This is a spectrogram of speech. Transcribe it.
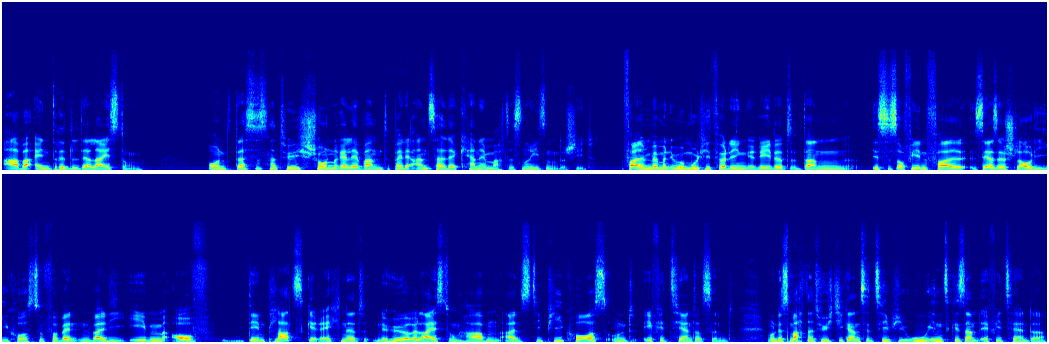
aber ein Drittel der Leistung. Und das ist natürlich schon relevant. Bei der Anzahl der Kerne macht es einen Riesenunterschied. Vor allem, wenn man über Multithreading redet, dann ist es auf jeden Fall sehr, sehr schlau, die E-Cores zu verwenden, weil die eben auf den Platz gerechnet eine höhere Leistung haben als die P-Cores und effizienter sind. Und das macht natürlich die ganze CPU insgesamt effizienter.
